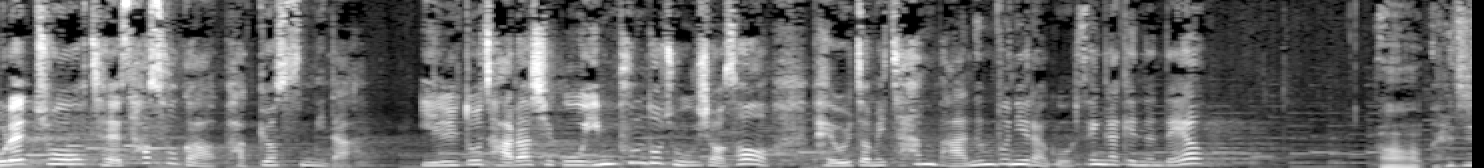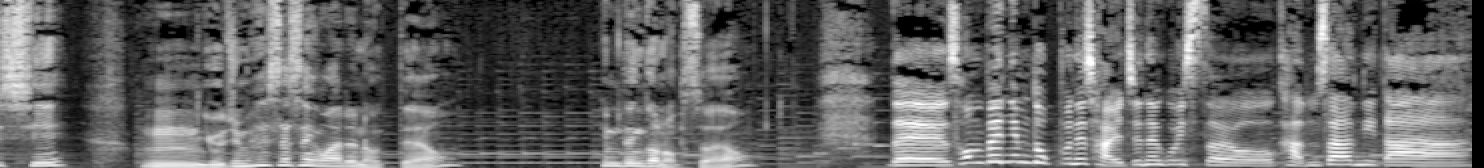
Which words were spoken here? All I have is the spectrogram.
올해 초 제 사수가 바뀌었습니다. 일도 잘하시고 인품도 좋으셔서 배울 점이 참 많은 분이라고 생각했는데요. 어, 혜지 씨, 음, 요즘 회사 생활은 어때요? 힘든 건 없어요? 네, 선배님 덕분에 잘 지내고 있어요. 감사합니다.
